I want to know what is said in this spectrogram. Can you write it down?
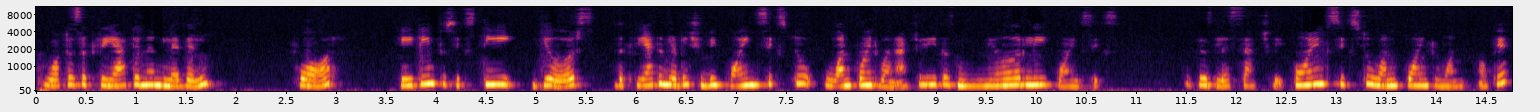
What is the creatinine level for 18 to 60 years the creatinine level should be 0.6 to 1.1. Actually, it is nearly 0.6. It is less actually. 0.6 to 1.1. Okay.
